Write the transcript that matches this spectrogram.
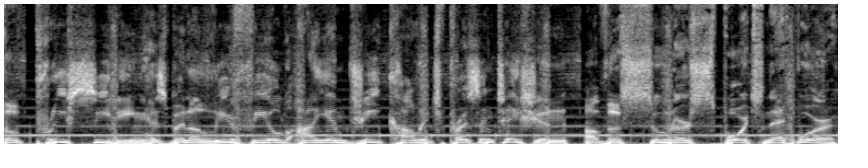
The preceding has been a Learfield IMG College presentation of the Sooner Sports Network.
